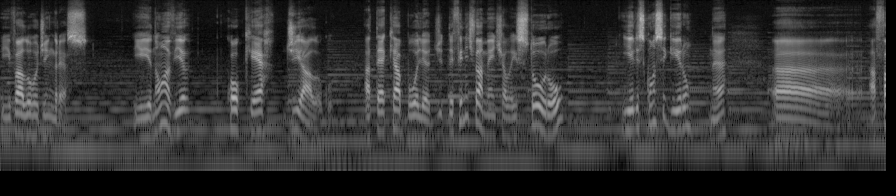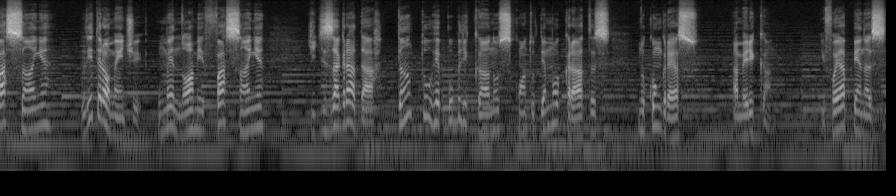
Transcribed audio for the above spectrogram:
e valor de ingresso. E não havia qualquer diálogo, até que a bolha de, definitivamente ela estourou e eles conseguiram, né, a, a façanha, literalmente uma enorme façanha de desagradar tanto republicanos quanto democratas no Congresso americano. E foi apenas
